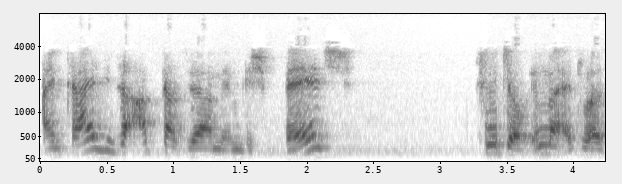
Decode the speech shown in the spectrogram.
ein Teil dieser Abgaswärme im Gespräch führt ja auch immer etwas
